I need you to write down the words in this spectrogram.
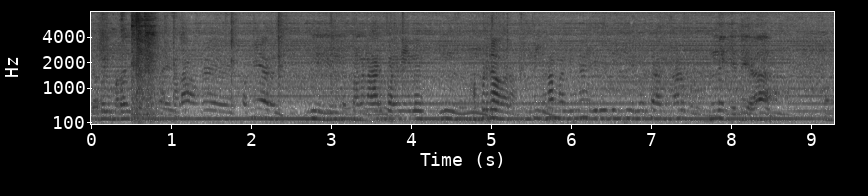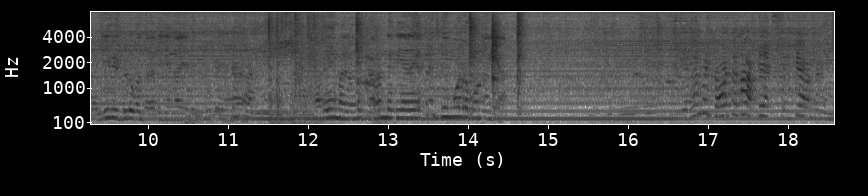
டபுள் மடங்கு. இப்போலாம் வந்து கம்மியாக இருந்துச்சு. பதினாறு பதினேழு. அப்படிதான் வரும். இதெல்லாம் பார்த்தீங்கன்னா இருபத்தஞ்சு இருபத்தாறு நாள் போகும். இன்னைக்கு இல்லையா ஈபி பில்லு கொஞ்சம் அதிகம் தான் இருக்குது. அதே மாதிரி வந்து கரண்ட்டுக்கு எத்தனை த்ரீ மோட்டர் போடணுங்க எல்லாமே டோட்டலாக அப்படியே செட்டே வந்துருங்க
